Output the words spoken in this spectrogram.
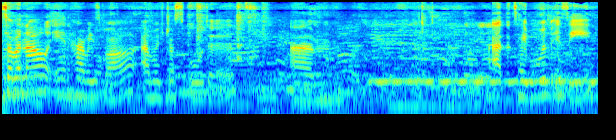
So we're now in Harry's bar and we've just ordered um, at the table with Izzy.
